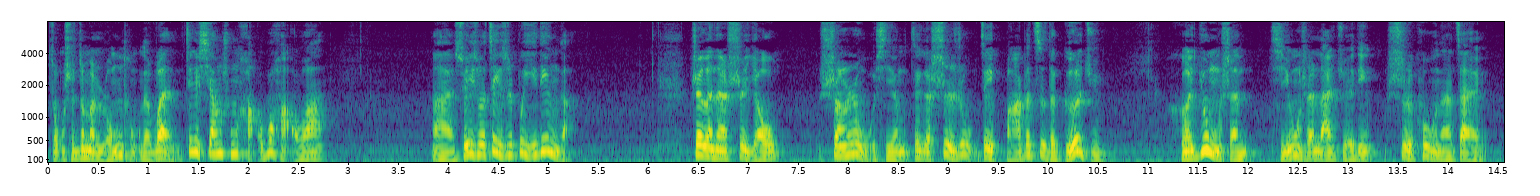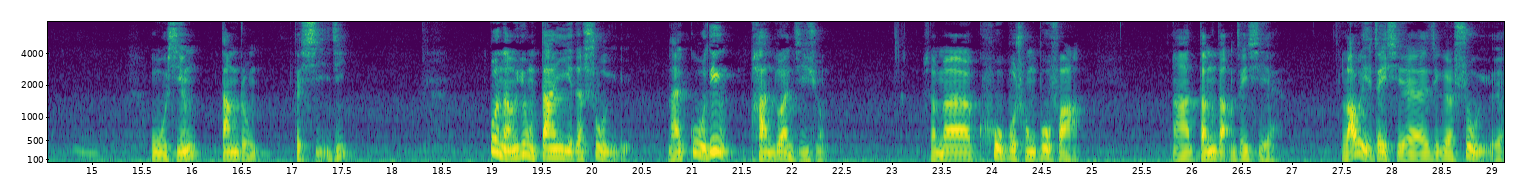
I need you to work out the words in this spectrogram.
总是这么笼统的问这个相冲好不好啊？啊，所以说这是不一定的。这个呢，是由生日五行这个四柱这八个字的格局。和用神喜用神来决定四库呢，在五行当中的喜忌，不能用单一的术语来固定判断吉凶，什么库不冲不发啊等等这些，老以这些这个术语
